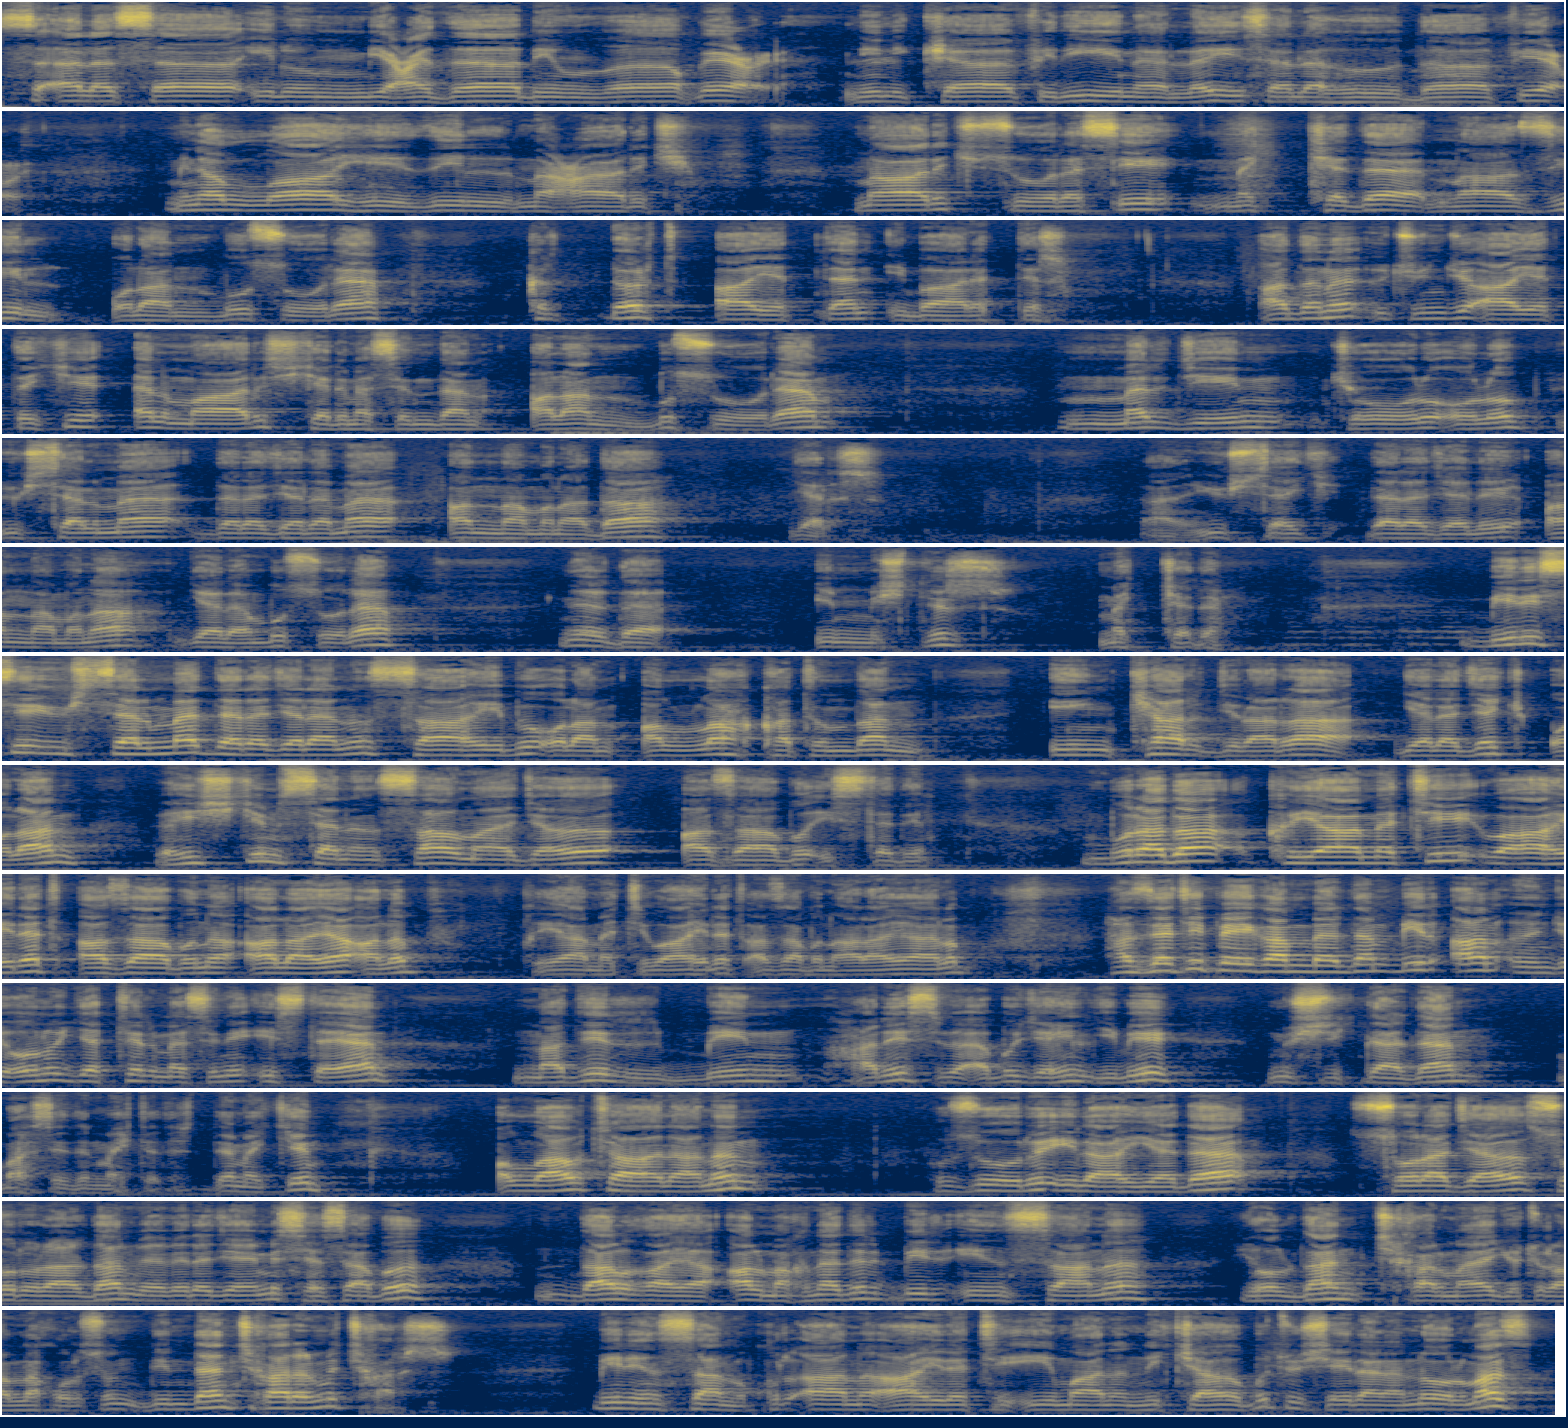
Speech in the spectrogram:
سأل سائل بعذاب واقع للكافرين ليس له دافع من الله ذي المعارج Mariç suresi Mekke'de nazil olan bu sure 44 ayetten ibarettir. Adını 3. ayetteki El-Mariç kelimesinden alan bu sure merciğin çoğulu olup yükselme, dereceleme anlamına da gelir. Yani yüksek, dereceli anlamına gelen bu sure nerede inmiştir? Mekke'de. Birisi yükselme derecelerinin sahibi olan Allah katından inkarcılara gelecek olan ve hiç kimsenin savmayacağı azabı istedi. Burada kıyameti ve ahiret azabını alaya alıp kıyameti ve ahiret azabını alaya alıp Hazreti Peygamber'den bir an önce onu getirmesini isteyen Nadir bin Haris ve Ebu Cehil gibi müşriklerden bahsedilmektedir. Demek ki Allahu Teala'nın huzuru ilahiyede soracağı sorulardan ve vereceğimiz hesabı dalgaya almak nedir? Bir insanı yoldan çıkarmaya götür Allah korusun. Dinden çıkarır mı? Çıkarır. Bir insan Kur'an'ı, ahireti, imanı, nikahı bu tür şeylerle ne olmaz?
